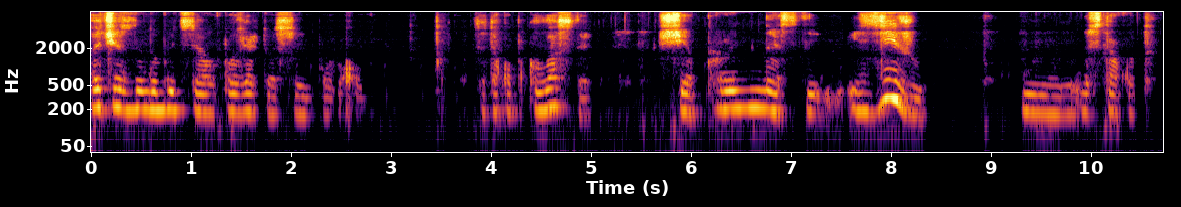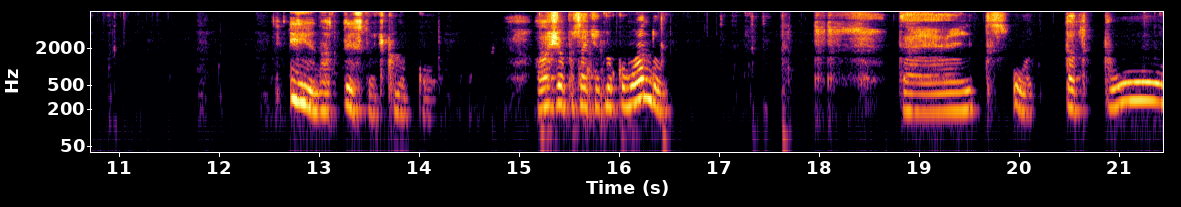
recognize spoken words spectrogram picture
А ще знадобиться пожертвувати своїм порохом. Це так обкласти, ще принести з'їжу. М, Ось так от. І натиснути кнопку. А ще писати одну команду. Так, о, так по...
